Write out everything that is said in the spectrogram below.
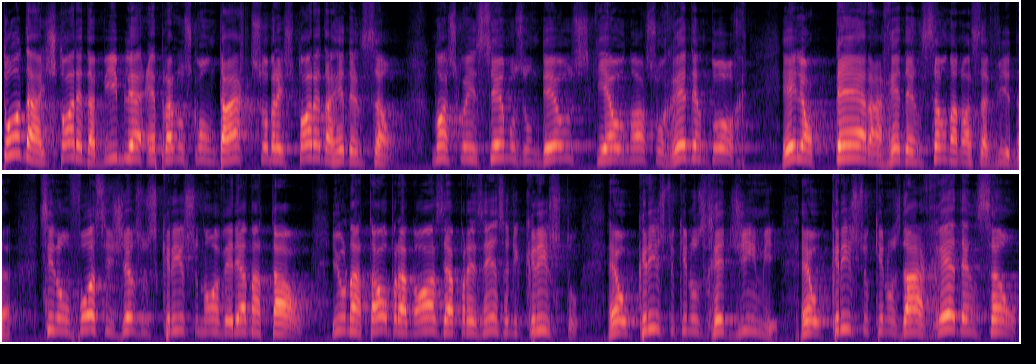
Toda a história da Bíblia é para nos contar sobre a história da redenção. Nós conhecemos um Deus que é o nosso redentor, ele opera a redenção na nossa vida. Se não fosse Jesus Cristo, não haveria Natal. E o Natal para nós é a presença de Cristo. É o Cristo que nos redime, é o Cristo que nos dá a redenção,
